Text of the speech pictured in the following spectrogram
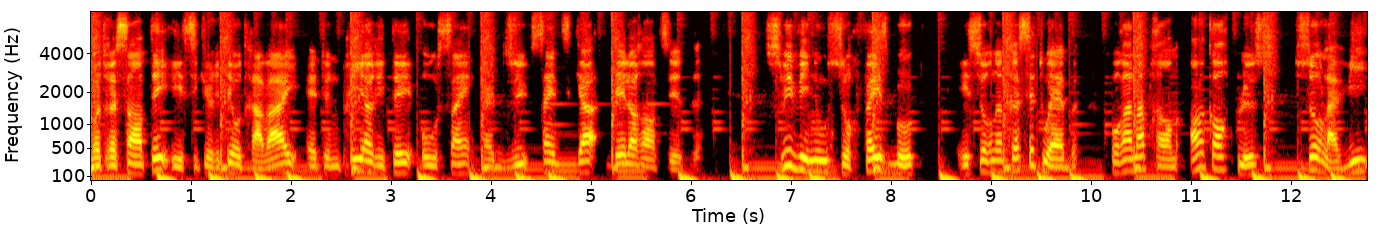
Votre santé et sécurité au travail est une priorité au sein du syndicat des Laurentides. Suivez-nous sur Facebook et sur notre site Web pour en apprendre encore plus sur la vie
